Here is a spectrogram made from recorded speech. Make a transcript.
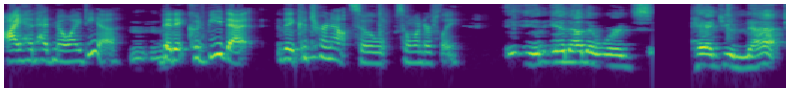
I had had no idea mm-hmm. that it could be that, that it could mm-hmm. turn out so, so wonderfully. In, in other words, had you not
